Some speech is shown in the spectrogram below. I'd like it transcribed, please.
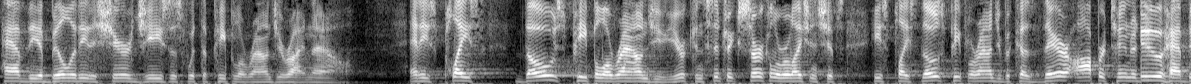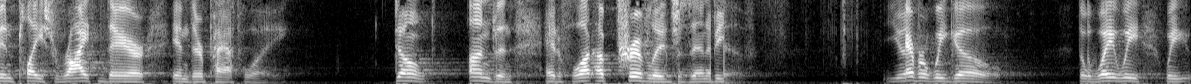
have the ability to share Jesus with the people around you right now. And He's placed those people around you, your concentric circle of relationships, He's placed those people around you because their opportunity have been placed right there in their pathway. Don't under and what a privilege to live. Wherever we go, the way we, we,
